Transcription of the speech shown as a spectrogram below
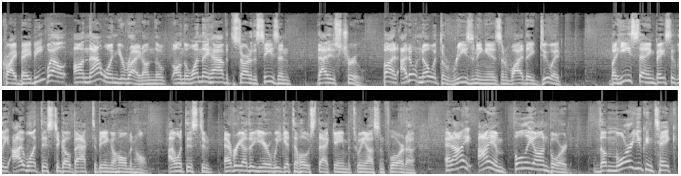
crybaby. Well, on that one, you're right. On the on the one they have at the start of the season, that is true. But I don't know what the reasoning is and why they do it. But he's saying basically, I want this to go back to being a home and home. I want this to every other year we get to host that game between us and Florida. And I, I am fully on board. The more you can take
